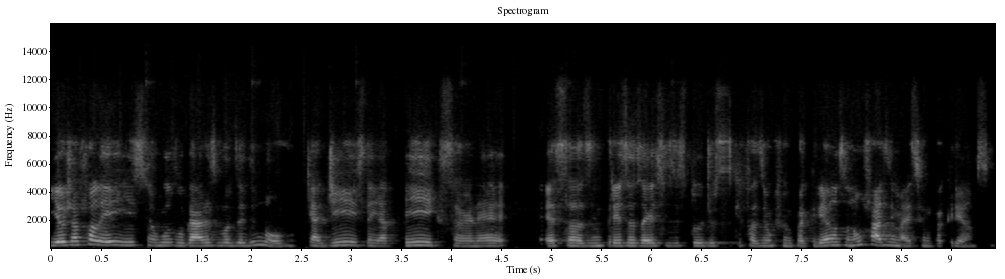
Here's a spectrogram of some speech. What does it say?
E eu já falei isso em alguns lugares, vou dizer de novo, que a Disney, a Pixar, né, essas empresas, esses estúdios que faziam filme para criança, não fazem mais filme para criança.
